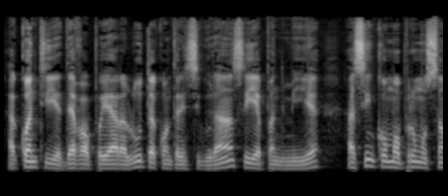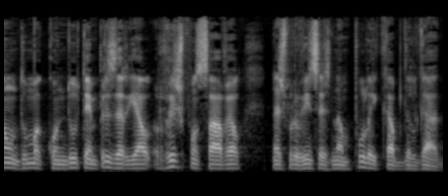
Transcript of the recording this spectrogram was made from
A quantia deve apoiar a luta contra a insegurança e a pandemia, assim como a promoção de uma conduta empresarial responsável nas províncias de Nampula e Cabo Delgado.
